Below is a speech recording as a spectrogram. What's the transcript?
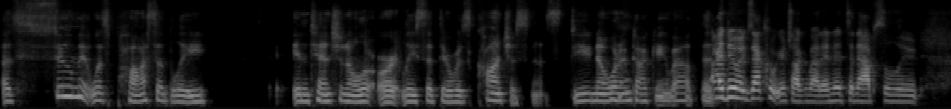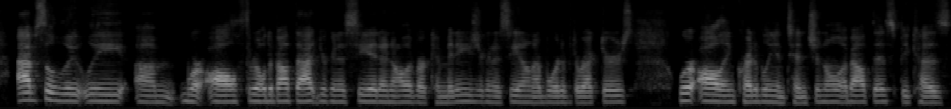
assume it was possibly intentional, or at least that there was consciousness. Do you know what I'm talking about? That I do exactly what you're talking about, and it's an absolute, absolutely. Um, we're all thrilled about that. You're going to see it in all of our committees. You're going to see it on our board of directors. We're all incredibly intentional about this because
